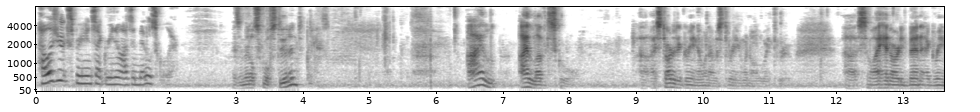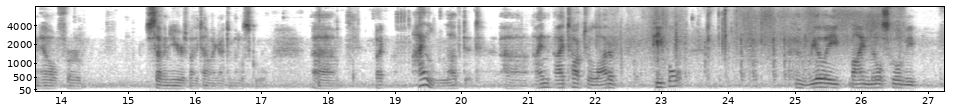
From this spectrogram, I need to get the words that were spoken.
How was your experience at Greenhill as a middle schooler? as a middle school student, I, I loved school. Uh, I started at Greenhill when I was three and went all the way through. Uh, so I had already been at Greenhill for seven years by the time I got to middle school. Uh, but I loved it. Uh, I, I talked to a lot of people who really find middle school to be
